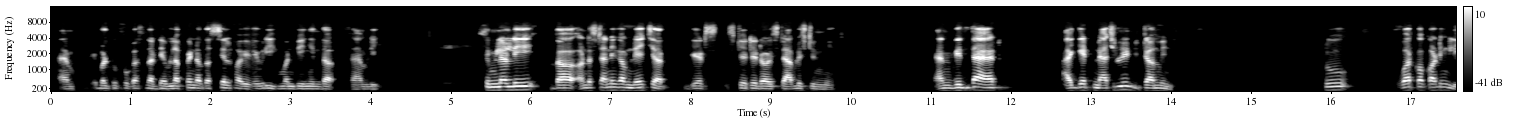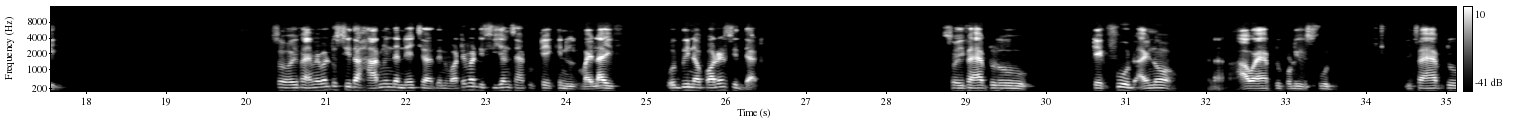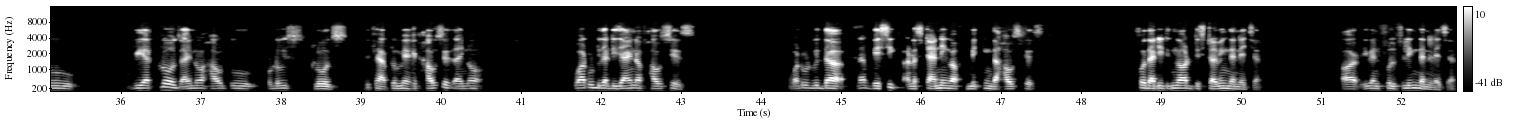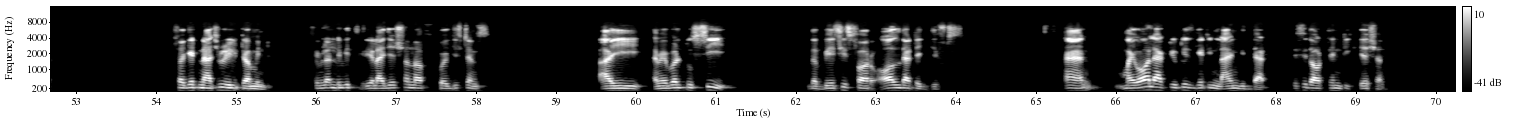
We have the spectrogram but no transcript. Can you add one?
I'm able to focus on the development of the self of every human being in the family. Similarly, the understanding of nature gets stated or established in me. And with that, I get naturally determined to work accordingly. So if I'm able to see the harm in the nature, then whatever decisions I have to take in my life would be in accordance with that. So if I have to take food, I know uh, how I have to produce food. If I have to wear clothes, I know how to produce clothes. If I have to make houses, I know what would be the design of houses. What would be the you know, basic understanding of making the houses so that it is not disturbing the nature or even fulfilling the nature. So I get naturally determined. Similarly, with realization of coexistence, I am able to see the basis for all that exists. And my all activities get in line with that. This is the authentication.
